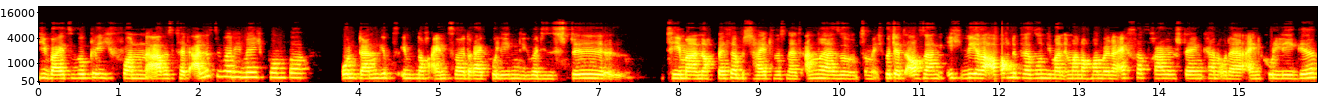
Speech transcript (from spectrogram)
Die weiß wirklich von A bis Z alles über die Milchpumpe. Und dann gibt es eben noch ein, zwei, drei Kollegen, die über dieses Still, Thema noch besser Bescheid wissen als andere. Also zum, ich würde jetzt auch sagen, ich wäre auch eine Person, die man immer noch mal mit einer extra Frage stellen kann oder ein Kollege,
